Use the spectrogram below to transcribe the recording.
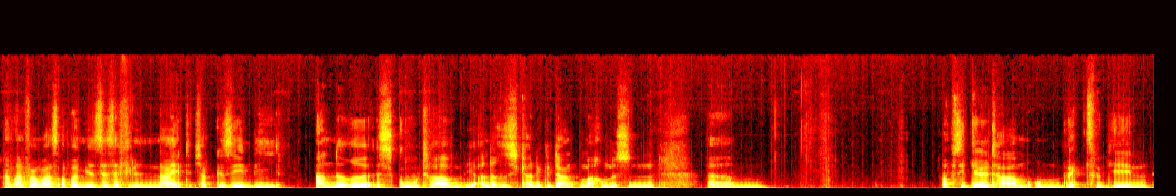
Am Anfang war es auch bei mir sehr, sehr viel Neid. Ich habe gesehen, wie andere es gut haben, wie andere sich keine Gedanken machen müssen, ähm, ob sie Geld haben, um wegzugehen,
